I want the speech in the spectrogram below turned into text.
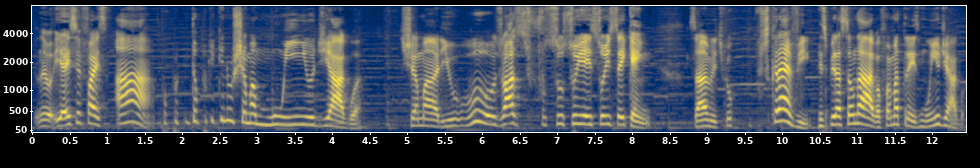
Entendeu? E aí você faz, ah, então por que que não chama moinho de água? Chama Ryu, uh, sui sei quem, sabe? Tipo, escreve, respiração da água, forma 3, moinho de água.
